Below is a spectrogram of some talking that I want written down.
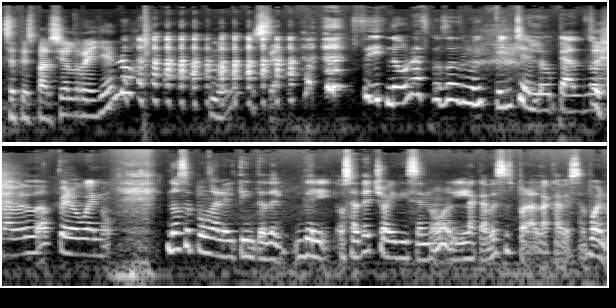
¿Se te esparció el relleno? ¿No? O sea... Sí, no, unas cosas muy pinche locas, ¿no? La verdad, pero bueno, no se pongan el tinte del, del, o sea, de hecho ahí dice, ¿no? La cabeza es para la cabeza. Bueno,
